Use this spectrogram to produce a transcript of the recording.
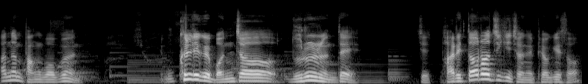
하는 방법은 우클릭을 먼저 누르는데 이제 발이 떨어지기 전에 벽에서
